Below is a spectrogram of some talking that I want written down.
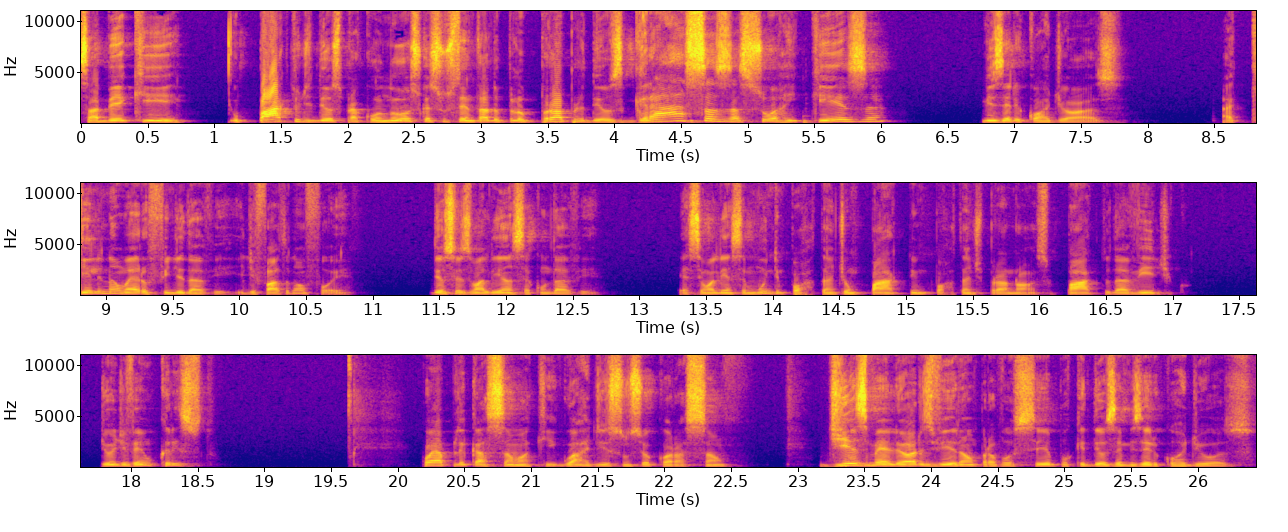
Saber que o pacto de Deus para conosco é sustentado pelo próprio Deus, graças à sua riqueza misericordiosa. Aquele não era o filho de Davi, e de fato não foi. Deus fez uma aliança com Davi. Essa é uma aliança muito importante, um pacto importante para nós, o pacto davídico, de onde vem o Cristo. Qual é a aplicação aqui? Guarde isso no seu coração. Dias melhores virão para você porque Deus é misericordioso.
